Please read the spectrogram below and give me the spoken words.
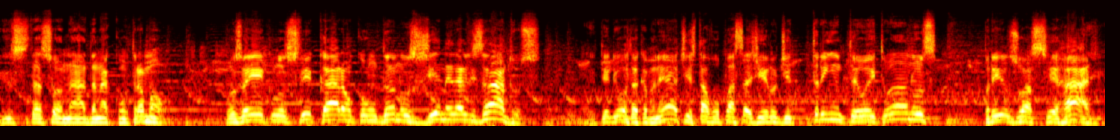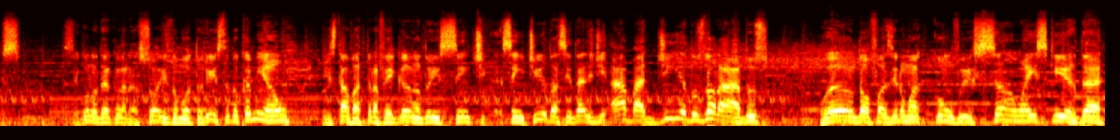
estacionada na contramão. Os veículos ficaram com danos generalizados. No interior da caminhonete estava o passageiro de 38 anos, preso às ferragens. Segundo declarações do motorista do caminhão, estava trafegando em senti sentido à cidade de Abadia dos Dourados, quando, ao fazer uma conversão à esquerda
